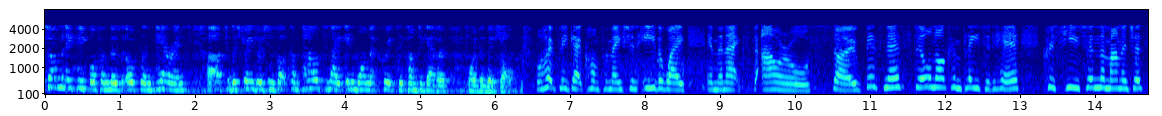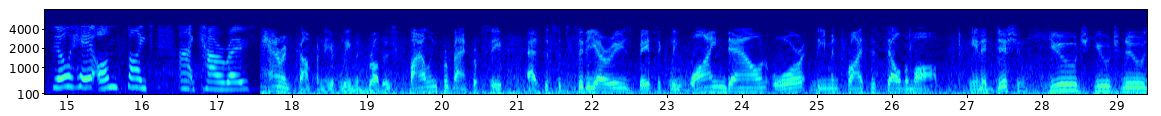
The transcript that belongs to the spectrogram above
so many people from those Oakland parents uh, up to the strangers who felt compelled tonight in Walnut Creek to come together for the vigil. We'll hopefully get confirmation either way in the next hour or so. Business still not completed here. Chris Hughton, the manager, still here on site at Carrow Road. parent company of Lehman Brothers filing for bankruptcy as the subsidiaries basically wind down or Lehman tries to sell them off. In addition, huge, huge news.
